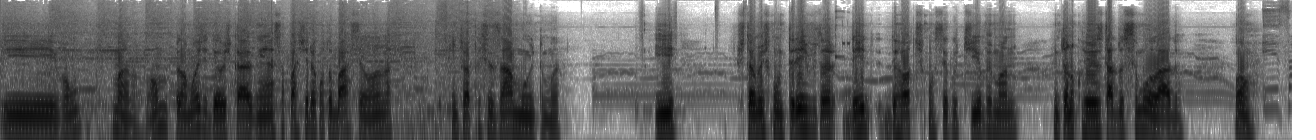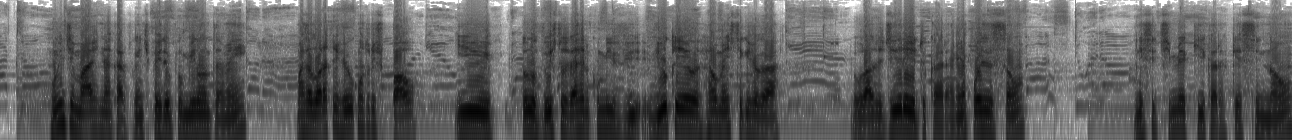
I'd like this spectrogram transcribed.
e vamos, mano, vamos, pelo amor de Deus, cara, ganhar essa partida contra o Barcelona. Que a gente vai precisar muito, mano. E estamos com três derrotas consecutivas, mano. Tentando com o resultado simulado. Bom, ruim demais, né, cara? Porque a gente perdeu pro Milan também. Mas agora tem jogo contra o Spal. E pelo visto o técnico me vi, viu que eu realmente tenho que jogar do lado direito, cara. A minha posição nesse time aqui, cara. Porque senão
